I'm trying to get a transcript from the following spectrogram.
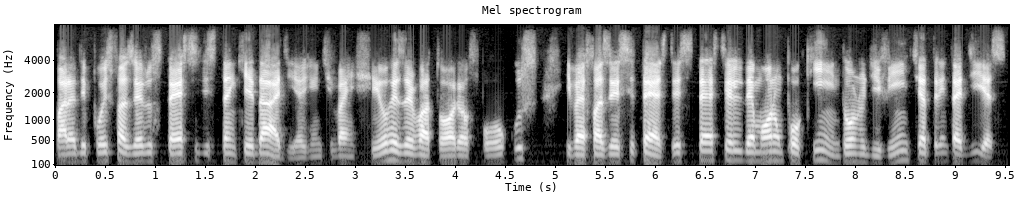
para depois fazer os testes de estanqueidade. A gente vai encher o reservatório aos poucos e vai fazer esse teste. Esse teste ele demora um pouquinho, em torno de 20 a 30 dias.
